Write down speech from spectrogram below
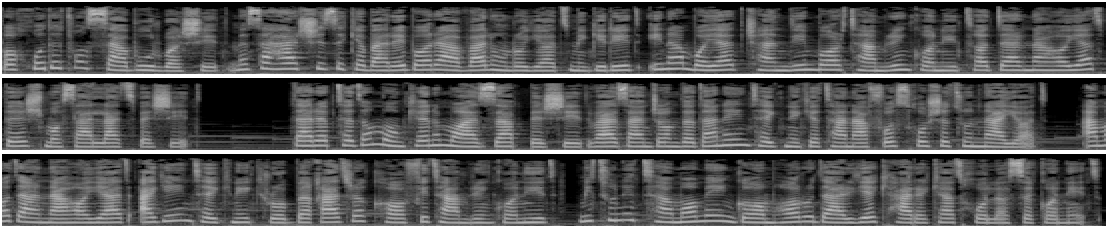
با خودتون صبور باشید مثل هر چیزی که برای بار اول اون رو یاد می‌گیرید اینم باید چندین بار تمرین کنید تا در نهایت بهش مسلط بشید. در ابتدا ممکنه معذب بشید و از انجام دادن این تکنیک تنفس خوشتون نیاد. اما در نهایت اگه این تکنیک رو به قدر کافی تمرین کنید می‌تونید تمام این گام ها رو در یک حرکت خلاصه کنید.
